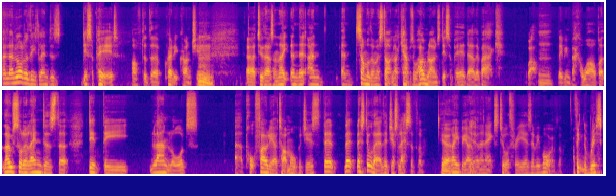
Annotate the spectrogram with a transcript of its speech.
and, and a lot of these lenders disappeared after the credit crunch in Mm. uh, 2008, and the, and and some of them are starting like Capital Home Loans disappeared. Now they're back. Well, Mm. they've been back a while, but those sort of lenders that did the landlords uh, portfolio type mortgages, they're, they're they're still there. They're just less of them. yeah Maybe over Yeah. the next two or three years, there'll be more of them. I think the risk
